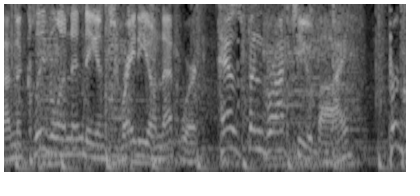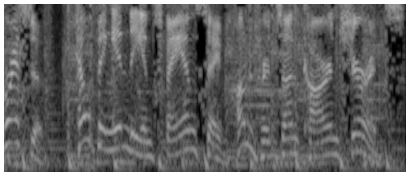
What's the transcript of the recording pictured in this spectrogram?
On the Cleveland Indians Radio Network has been brought to you by Progressive, helping Indians fans save hundreds on car insurance.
